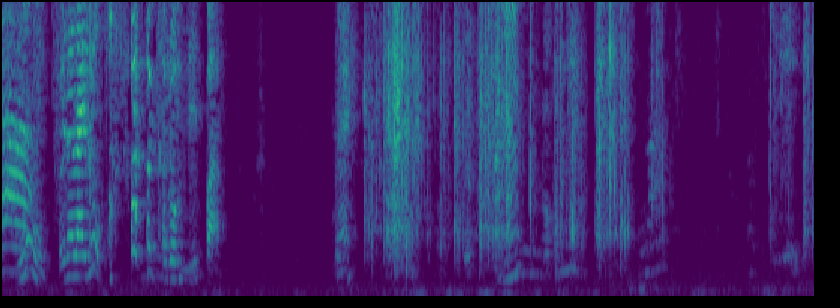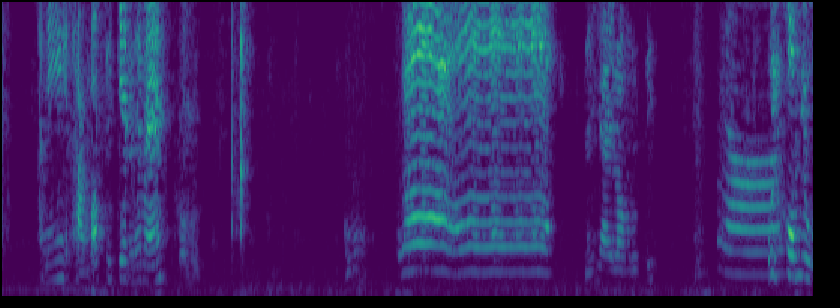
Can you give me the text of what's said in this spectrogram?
ดา อืมเป็นอะไร ลูก ขนมติดปากไหนอืมอันนี้ถังออกซิเจนใช่ไหมโอ้เย้ไหนยายลองดูสิรออุ้ยคมอยู่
